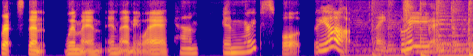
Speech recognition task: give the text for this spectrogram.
represent women in any way I can in motorsport. yeah. Thank Amazing.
